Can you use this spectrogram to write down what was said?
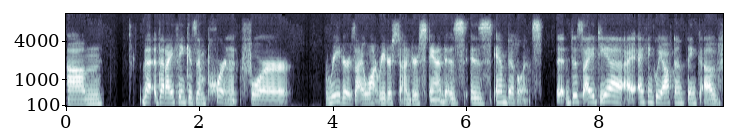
um, that, that I think is important for readers, I want readers to understand is, is ambivalence. This idea, I, I think we often think of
